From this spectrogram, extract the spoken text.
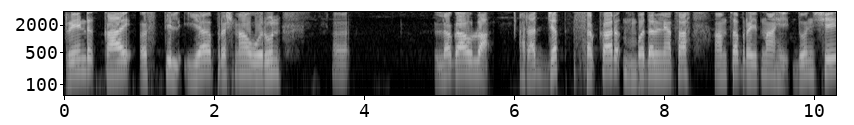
ट्रेंड काय असतील या प्रश्नावरून लगावला. राज्यात सरकार बदलण्याचा आमचा प्रयत्न आहे. दोनशे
